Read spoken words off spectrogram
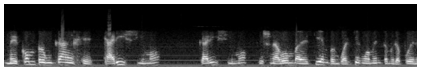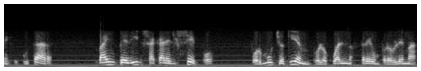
me compro un canje carísimo, carísimo, que es una bomba de tiempo, en cualquier momento me lo pueden ejecutar, va a impedir sacar el cepo por mucho tiempo, lo cual nos trae un problema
